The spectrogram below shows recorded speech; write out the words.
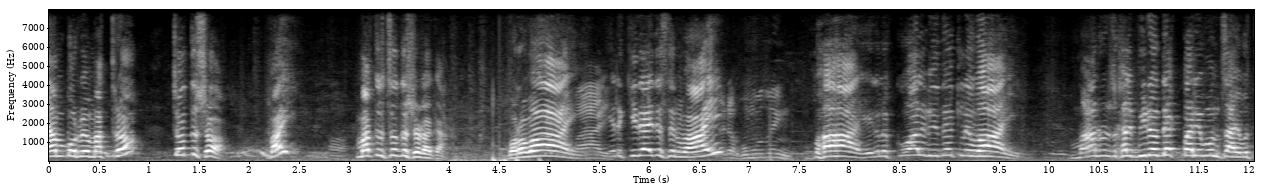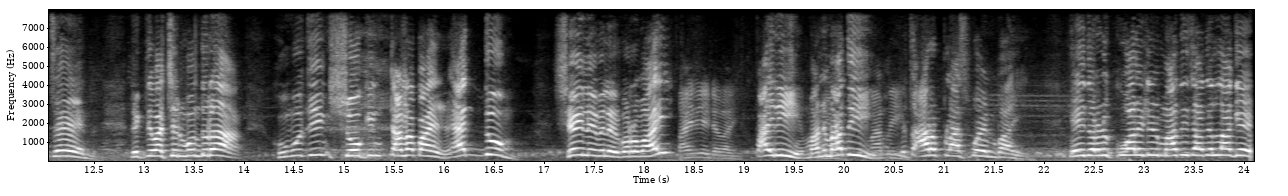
দাম পড়বে মাত্র চোদ্দোশো। ভাই। মাত্র চোদ্দোশো টাকা। বড় ভাই। এটা কি যাইতেছেন ভাই? ভাই এগুলো কোয়ালিটি দেখলে ভাই মানুষ খালি ভিডিও দেখ পারি মন চাই বুঝছেন? দেখতে পাচ্ছেন বন্ধুরা হুমুজিং শোকিং টানা পায়ের একদম সেই লেভেলের বড় ভাই। পাইরি মানে মাদি। এটা আরও প্লাস পয়েন্ট ভাই। এই ধরনের কোয়ালিটির মাদি যাদের লাগে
